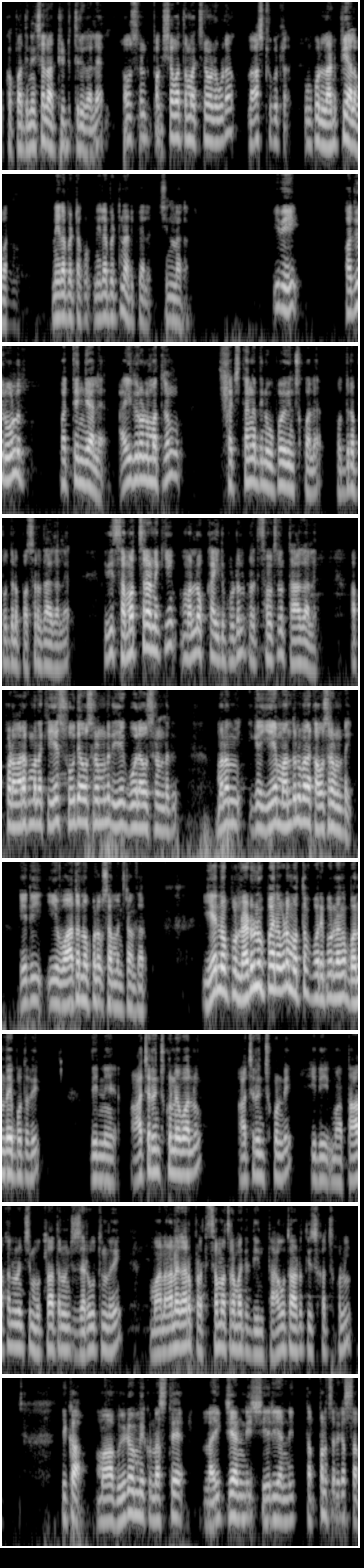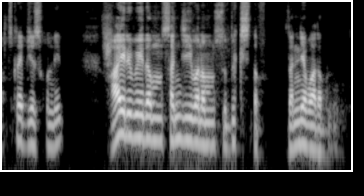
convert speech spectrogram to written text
ఒక పది నిమిషాలు అటు ఇటు తిరగాలి. అవసరం పక్షవాతం వచ్చిన వాళ్ళు కూడా లాస్ట్ ఇట్లా ఇంకో నడిపియాలి వాళ్ళని. నిలబెట్టకు నిలబెట్టి నడిపియాలి చిన్నగా. ఇది పది రోజులు పత్యం చేయాలి. ఐదు రోజులు మాత్రం ఖచ్చితంగా దీన్ని ఉపయోగించుకోవాలి. పొద్దున పొద్దున పసరు తాగాలి. ఇది సంవత్సరానికి మళ్ళీ ఒక ఐదు పూటలు ప్రతి సంవత్సరం తాగాలి. అప్పటి వరకు మనకి ఏ సూది అవసరం ఉండదు ఏ గోలి అవసరం ఉండదు. మనం ఇక ఏ మందులు మనకు అవసరం ఉంటాయి? ఏది? ఈ వాత నొప్పులకు సంబంధించినంత వరకు. ఏ నొప్పు నడు నొప్పి అయినా కూడా మొత్తం పరిపూర్ణంగా బంద్ అయిపోతుంది. దీన్ని ఆచరించుకునే వాళ్ళు ఆచరించుకోండి. ఇది మా తాతల నుంచి ముత్తాతల నుంచి జరుగుతుంది మా నాన్నగారు ప్రతి సంవత్సరం అయితే దీన్ని తాగుతాడు తీసుకొచ్చుకొని. ఇక మా వీడియో మీకు నచ్చితే లైక్ చేయండి షేర్ చేయండి. తప్పనిసరిగా సబ్స్క్రైబ్ చేసుకోండి. ఆయుర్వేదం సంజీవనం సుభిక్షితం. ధన్యవాదములు.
